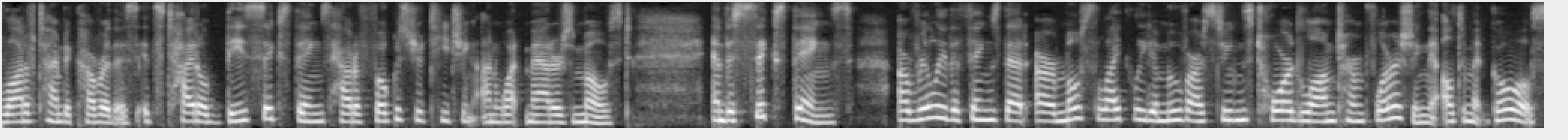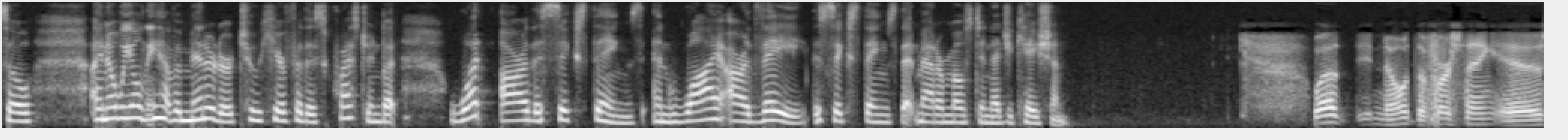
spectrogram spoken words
a lot of time to cover this. It's titled "These Six Things: How to Focus Your Teaching on What Matters Most." And the six things are really the things that are most likely to move our students toward long term flourishing, the ultimate goal. So I know we only have a minute or two here for this question, but what are the six things and why are they the six things that matter most in education? Well, you know, the first thing is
